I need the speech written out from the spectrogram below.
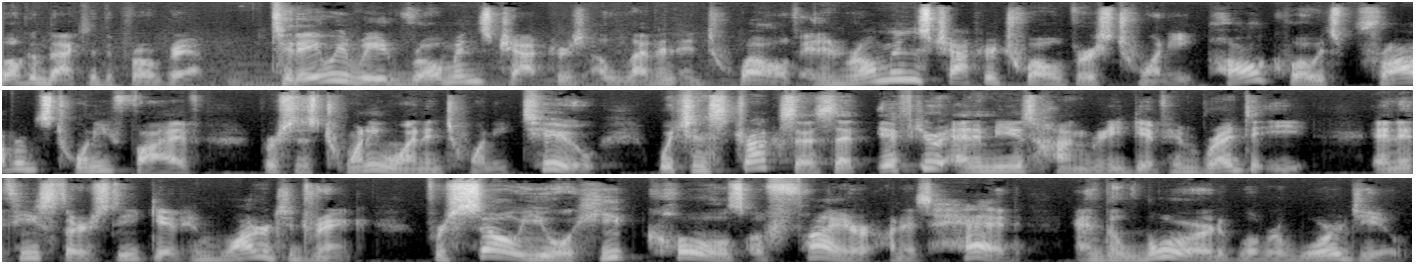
Welcome back to the program. Today we read Romans chapters 11 and 12. And in Romans chapter 12, verse 20, Paul quotes Proverbs 25, verses 21 and 22, which instructs us that if your enemy is hungry, give him bread to eat, and if he's thirsty, give him water to drink. For so you will heap coals of fire on his head, and the Lord will reward you.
